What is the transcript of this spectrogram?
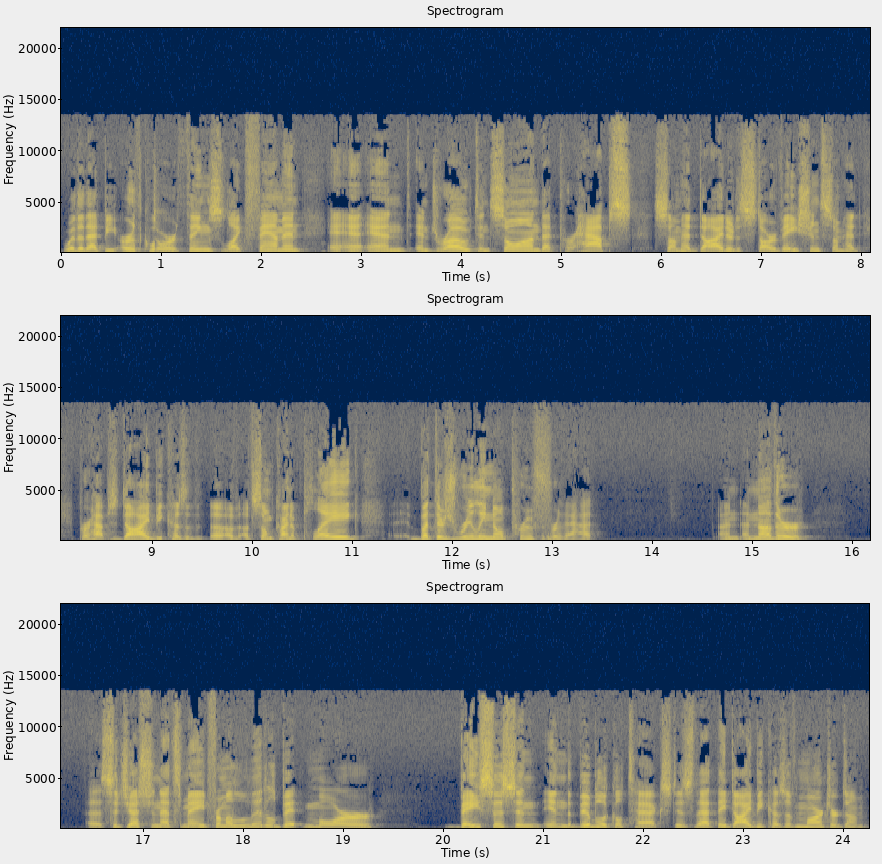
whether that be earthquake or things like famine and, and, and drought and so on, that perhaps some had died of starvation, some had perhaps died because of, of, of some kind of plague, but there's really no proof for that. And another uh, suggestion that's made from a little bit more basis in, in the biblical text is that they died because of martyrdom.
